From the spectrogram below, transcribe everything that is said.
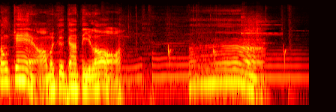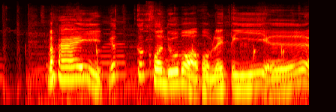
ต้องแก้เหรอ มันคือการตีล่อ ไม่ก็ก็คนดูบอกผมเลยตี เออ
